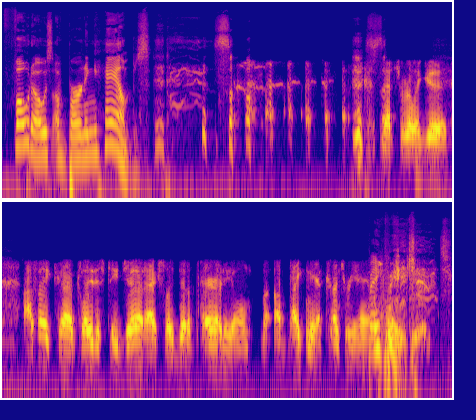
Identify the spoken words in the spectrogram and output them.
photos of burning hams. so, That's really good. I think uh, Cletus T. Judd actually did a parody on uh, "Bake Me a Country Ham." Bake me a country.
